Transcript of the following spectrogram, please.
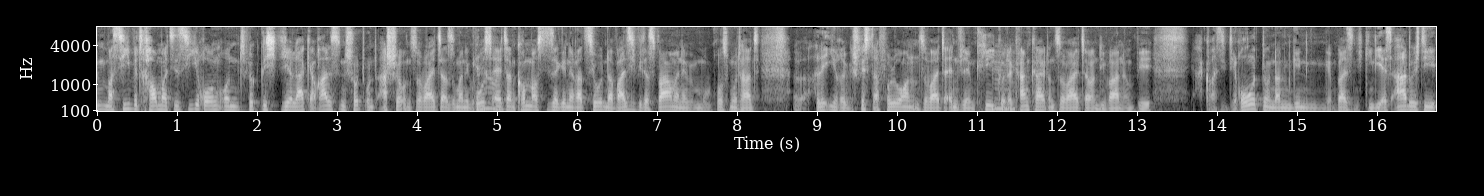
massive Traumatisierung und wirklich, hier lag ja auch alles in Schutt und Asche und so weiter. Also meine genau. Großeltern genau. kommen aus dieser Generation, da weiß ich, wie das war. Meine Großmutter hat äh, alle ihre Geschwister verloren und so weiter, entweder im Krieg mhm. oder Krankheit und so weiter. Und die waren irgendwie ja, quasi die Roten und dann ging, weiß ich nicht, ging die SA durch die,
